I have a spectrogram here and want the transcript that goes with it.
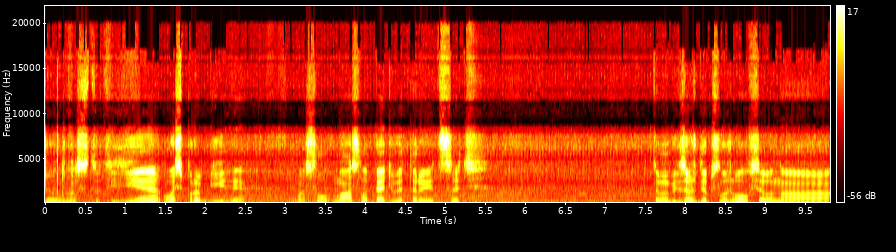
Що у нас тут є? Ось пробіги. Масло, масло 5В30. Автомобіль завжди обслужувався на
